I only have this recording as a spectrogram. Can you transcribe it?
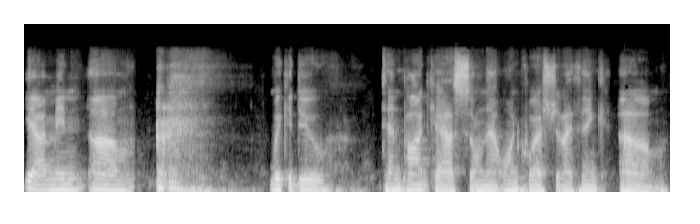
Yeah, I mean, um, we could do ten podcasts on that one question. I think. Um,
